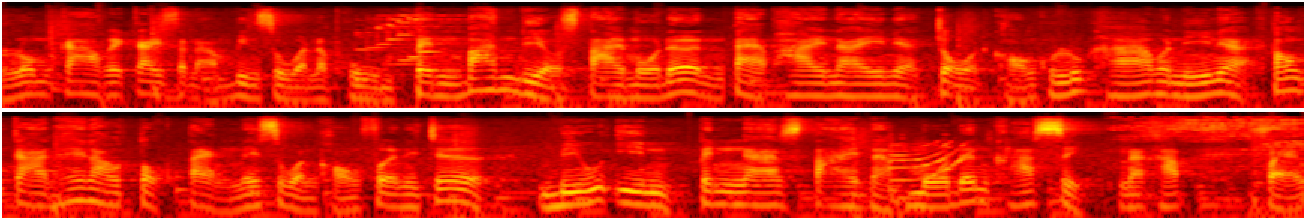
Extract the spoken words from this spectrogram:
นร่ม9ใกล้ๆ สนามบินสุวรรณภูมิ เป็นบ้านเดี่ยวสไตล์โมเดิร์นแต่ภายในเนี่ยโจทย์ของคุณลูกค้าวันนี้เนี่ยต้องการให้เราตกแต่งในส่วนของเฟอร์นิเจอร์บิวอินเป็นงานสไตล์แบบโมเดิร์นคลาสสิกนะครับแฝง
